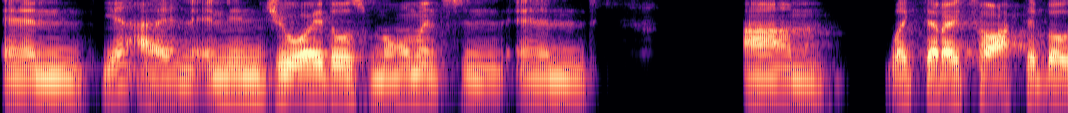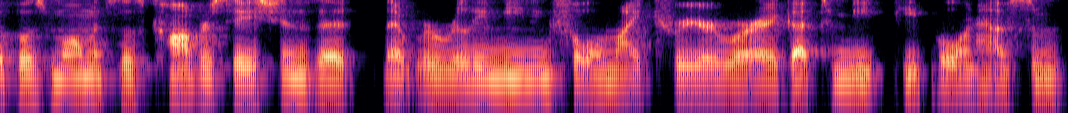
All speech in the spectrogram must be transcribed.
and yeah, and, and enjoy those moments and and um, like that I talked about those moments, those conversations that that were really meaningful in my career, where I got to meet people and have some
